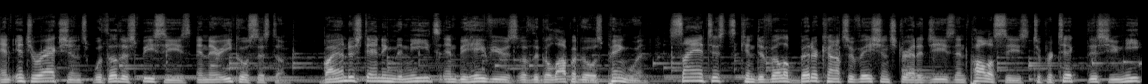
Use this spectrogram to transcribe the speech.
and interactions with other species in their ecosystem. By understanding the needs and behaviors of the Galapagos penguin, scientists can develop better conservation strategies and policies to protect this unique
